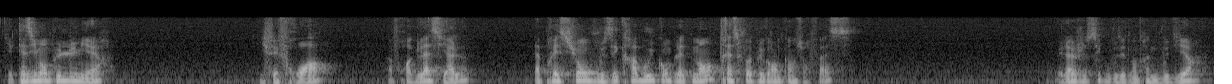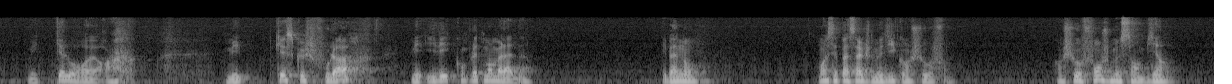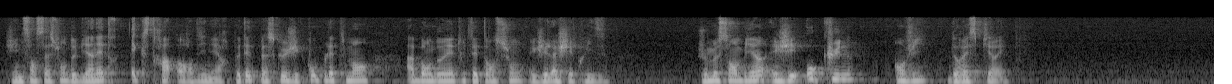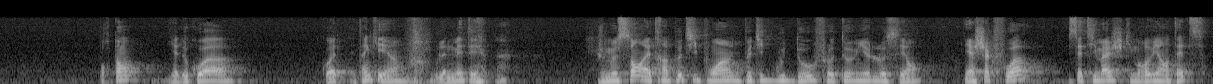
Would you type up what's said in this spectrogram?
Il n'y a quasiment plus de lumière. Il fait froid, un froid glacial. La pression vous écrabouille complètement, 13 fois plus grande qu'en surface. Et là, je sais que vous êtes en train de vous dire, mais quelle horreur Mais qu'est-ce que je fous là Mais il est complètement malade. Eh ben non. Moi, c'est pas ça que je me dis quand je suis au fond. Quand je suis au fond, je me sens bien j'ai une sensation de bien-être extraordinaire. Peut-être parce que j'ai complètement abandonné toutes les tensions et que j'ai lâché prise. Je me sens bien et j'ai aucune envie de respirer. Pourtant, il y a de quoi, quoi être inquiet, vous l'admettez. Je me sens être un petit point, une petite goutte d'eau flotter au milieu de l'océan. Et à chaque fois, cette image qui me revient en tête,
